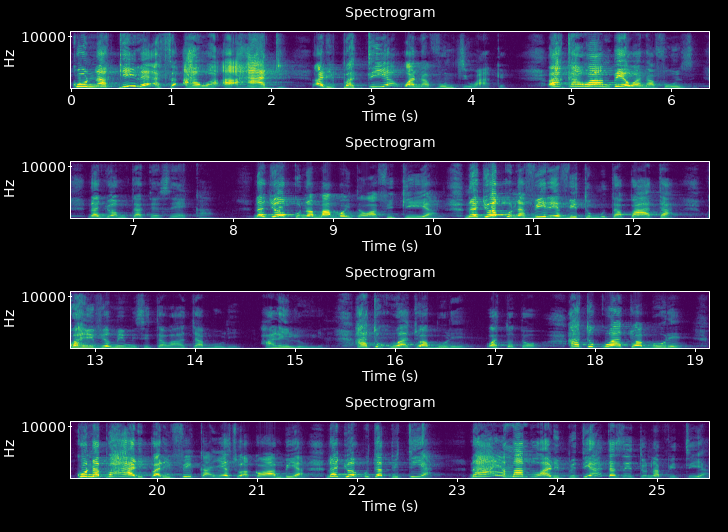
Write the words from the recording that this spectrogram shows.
kuna kile awa ahadi alipatia wanafunzi wake. Akawaambia wanafunzi najua mtateseka. Najua kuna mambo itawafikia. Najua kuna vile vitu mtapata kwa hivyo mimi sitawaacha bure haleluya. Hatukuachwa bure watoto. Hatukuachwa bure. Kuna pahali palifika yesu akawaambia najua kutapitia. Na haya mambo walipitia hata si tunapitia.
